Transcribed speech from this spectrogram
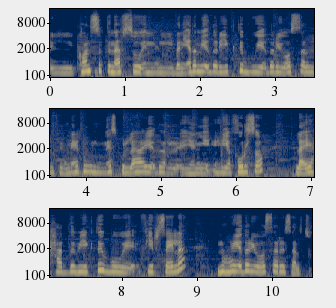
الكونسبت نفسه إن البني آدم يقدر يكتب ويقدر يوصل في دماغه للناس كلها يقدر يعني هي فرصة لأي حد بيكتب وفي رسالة إن هو يقدر يوصل رسالته.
